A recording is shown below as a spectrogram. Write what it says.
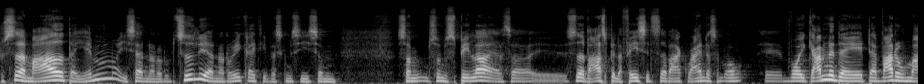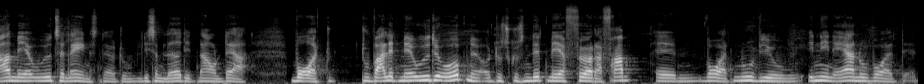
du sidder meget derhjemme, især når du er tidligere, når du ikke rigtig, hvad skal man sige, som, som, som spiller, altså øh, sidder bare og spiller Faceit, sidder bare og grinder som ung. Øh, hvor i gamle dage, der var du meget mere ude til lands, når du ligesom lavede dit navn der, hvor du, du var lidt mere ude i det åbne, og du skulle sådan lidt mere føre dig frem, øh, hvor at nu er vi jo inde i en ære nu, hvor at, at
